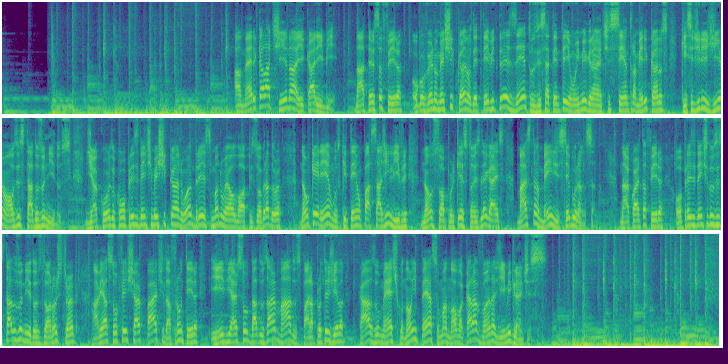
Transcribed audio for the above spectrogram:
América Latina e Caribe. Na terça-feira, o governo mexicano deteve 371 imigrantes centro-americanos que se dirigiam aos Estados Unidos. De acordo com o presidente mexicano Andrés Manuel López Obrador, não queremos que tenham passagem livre, não só por questões legais, mas também de segurança. Na quarta-feira, o presidente dos Estados Unidos, Donald Trump, ameaçou fechar parte da fronteira e enviar soldados armados para protegê-la caso o México não impeça uma nova caravana de imigrantes.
